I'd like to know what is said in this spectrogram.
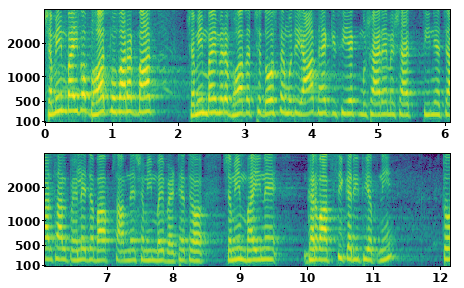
शमीम भाई को बहुत मुबारकबाद। शमीम भाई मेरे बहुत अच्छे दोस्त हैं, मुझे याद है किसी एक मुशायरे में शायद तीन या चार साल पहले जब आप सामने शमीम भाई बैठे थे और शमीम भाई ने घर वापसी करी थी अपनी तो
